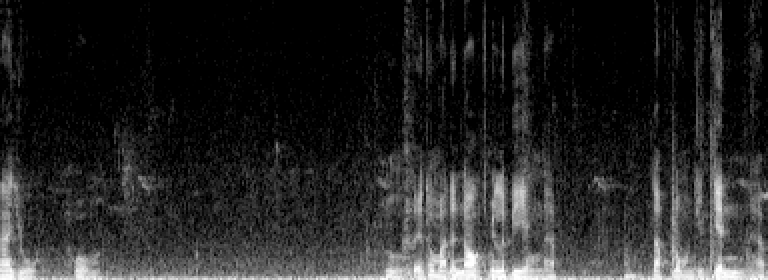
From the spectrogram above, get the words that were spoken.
น่าอยู่ครับผมอืมเดินออกมาด้านนอกจะเป็นระเบียงนะครับ รับลมเย็นๆนะครับ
